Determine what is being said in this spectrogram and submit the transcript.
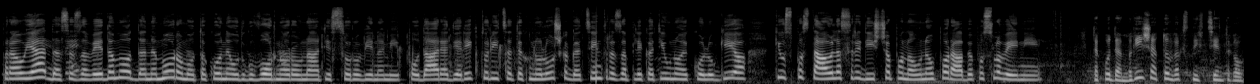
Prav je, da se zavedamo, da ne moramo tako neodgovorno ravnati s surovinami, poudarja direktorica Tehnološkega centra za aplikativno ekologijo, ki vzpostavlja središča ponovne uporabe po Sloveniji. Tako da mreža tovrstnih centrov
